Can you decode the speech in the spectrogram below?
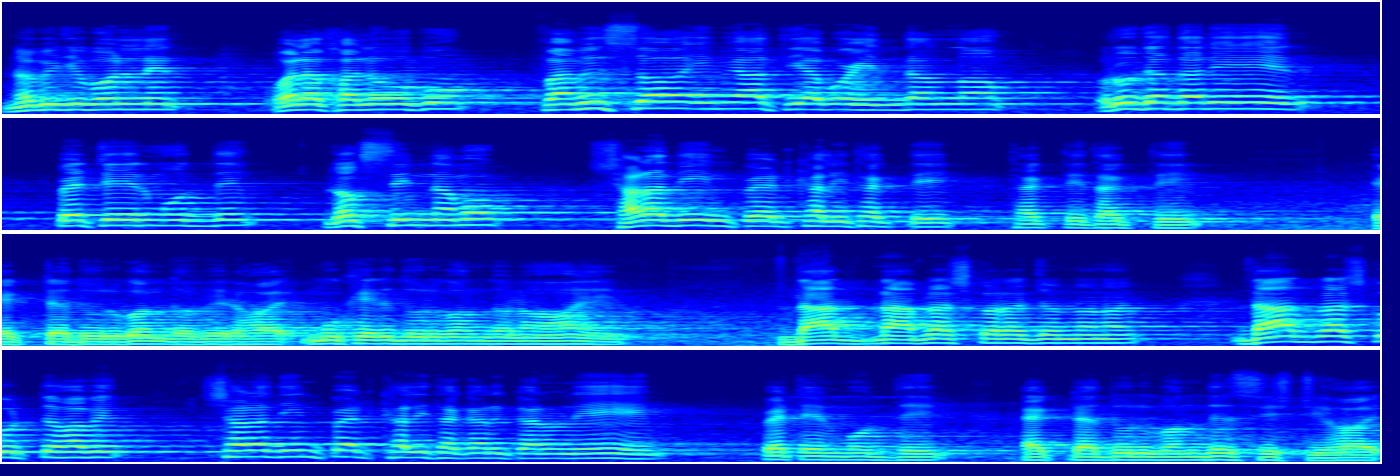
নবীজি বললেন, ওয়ালা খালুফু ফামিস রোজাদারের পেটের মধ্যে ডক্সিন নামক সারাদিন পেট খালি থাকতে থাকতে থাকতে একটা দুর্গন্ধ বের হয়। মুখের দুর্গন্ধ নয়, দাঁত না ব্রাশ করার জন্য নয়। দাঁত ব্রাশ করতে হবে। সারাদিন পেট খালি থাকার কারণে পেটের মধ্যে একটা দুর্গন্ধের সৃষ্টি হয়।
